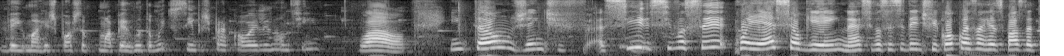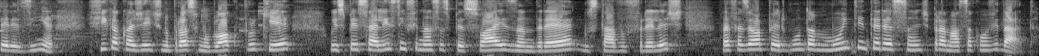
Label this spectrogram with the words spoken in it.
veio uma resposta, uma pergunta muito simples para a qual ele não tinha. Uau! Então, gente, se, se você conhece alguém, né? Se você se identificou com essa resposta da Terezinha, fica com a gente no próximo bloco, porque o especialista em finanças pessoais, André Gustavo Freles, vai fazer uma pergunta muito interessante para a nossa convidada.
